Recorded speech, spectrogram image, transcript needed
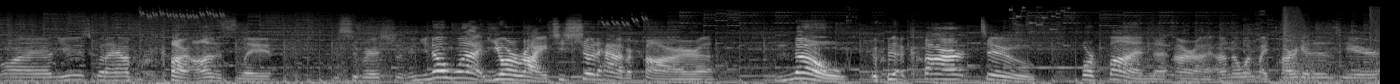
Well, use what I have for a car, honestly. The super And you know what? You're right, she should have a car. No! a car too! For fun. Alright, I don't know what my target is here.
